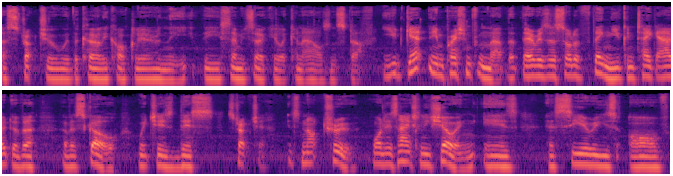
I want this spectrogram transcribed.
a structure with the curly cochlea and the, the semicircular canals and stuff. You'd get the impression from that that there is a sort of thing you can take out of a of a skull, which is this structure. It's not true. What it's actually showing is a series of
